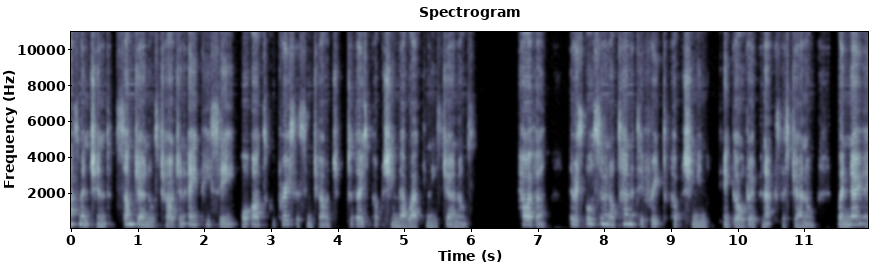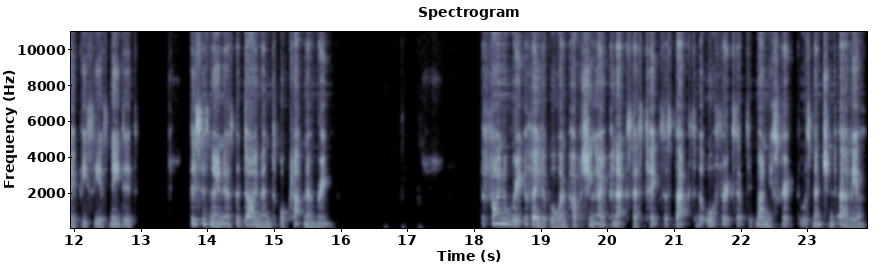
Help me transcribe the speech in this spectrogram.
As mentioned, some journals charge an APC or article processing charge to those publishing their work in these journals. However, there is also an alternative route to publishing in a Gold Open Access journal where no APC is needed. This is known as the Diamond or Platinum route. The final route available when publishing open access takes us back to the author-accepted manuscript that was mentioned earlier.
